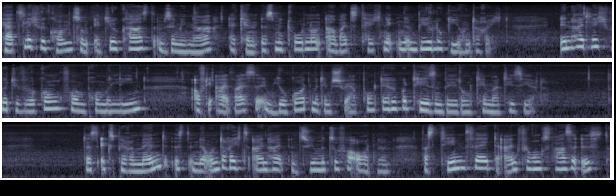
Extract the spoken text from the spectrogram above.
Herzlich willkommen zum Educast im Seminar Erkenntnismethoden und Arbeitstechniken im Biologieunterricht. Inhaltlich wird die Wirkung von Bromelin auf die Eiweiße im Joghurt mit dem Schwerpunkt der Hypothesenbildung thematisiert. Das Experiment ist in der Unterrichtseinheit Enzyme zu verordnen, was Themenfeld der Einführungsphase ist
